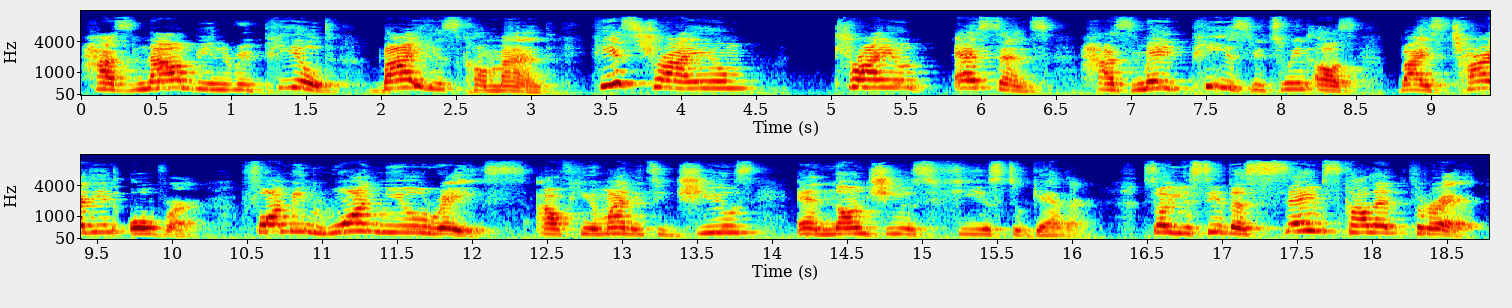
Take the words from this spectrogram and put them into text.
has now been repealed by his command. His triumph, triumph essence has made peace between us by starting over, forming one new race of humanity, Jews and non-Jews fused together. So you see the same scarlet thread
